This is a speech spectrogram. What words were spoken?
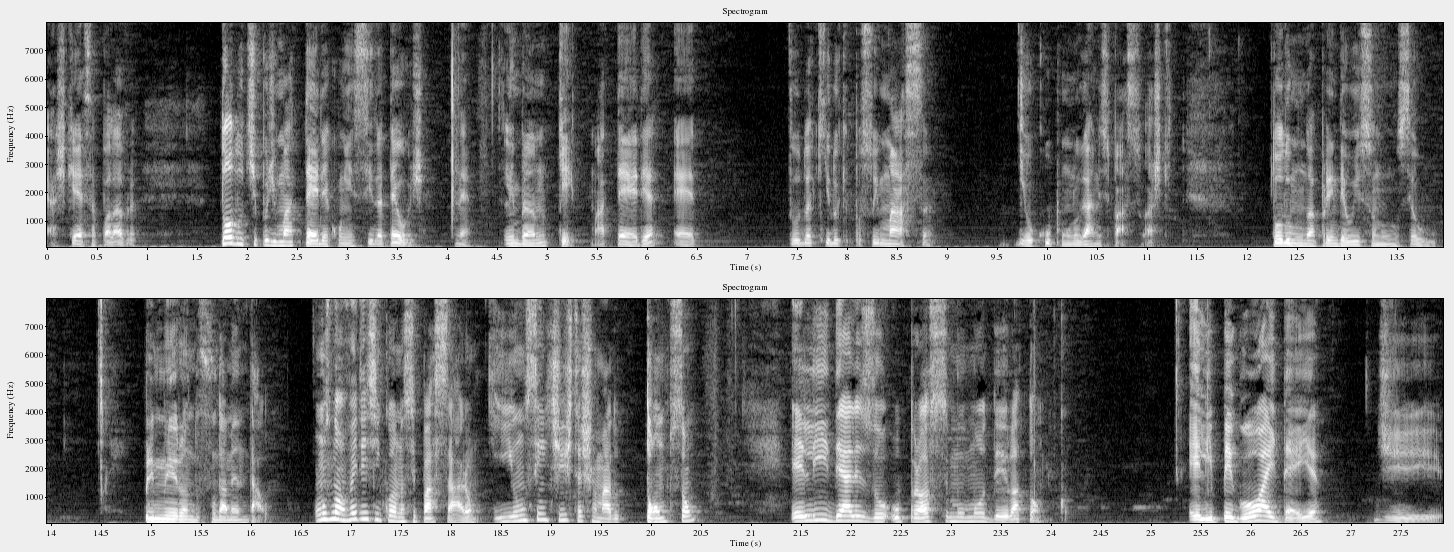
acho que é essa a palavra, todo tipo de matéria conhecida até hoje, né? Lembrando que matéria é tudo aquilo que possui massa e ocupa um lugar no espaço. Acho que todo mundo aprendeu isso no seu primeiro ano fundamental. Uns 95 anos se passaram e um cientista chamado Thomson ele idealizou o próximo modelo atômico. Ele pegou a ideia de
